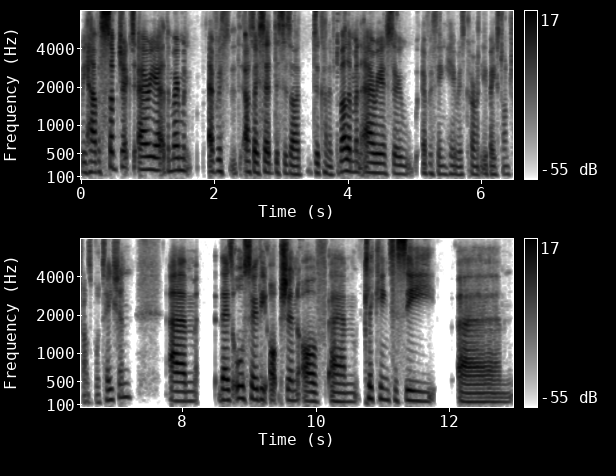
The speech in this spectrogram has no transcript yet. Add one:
We have a subject area at the moment. Everything, as I said, this is our kind of development area, so everything here is currently based on transportation. Um, there's also the option of um, clicking to see um,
